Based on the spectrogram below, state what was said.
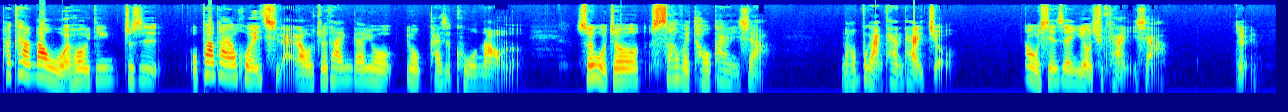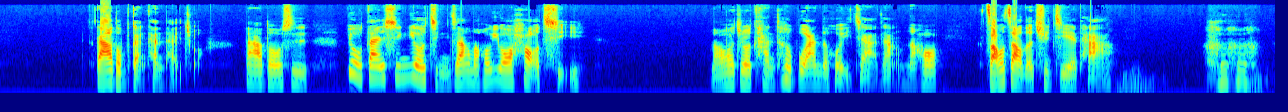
他看到我以后一定就是我怕他又灰起来了，我觉得他应该又又开始哭闹了，所以我就稍微偷看一下，然后不敢看太久。那我先生也有去看一下，对，大家都不敢看太久，大家都是又担心又紧张，然后又好奇，然后就忐忑不安的回家，这样，然后早早的去接他。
